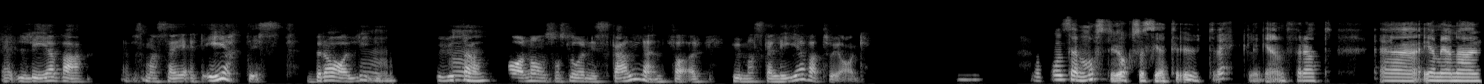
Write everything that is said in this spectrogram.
eh, leva, ska man säga, ett etiskt bra liv. Mm. Utan mm. att ha någon som slår en i skallen för hur man ska leva tror jag. Mm. Och sen måste vi också se till utvecklingen för att eh, jag menar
